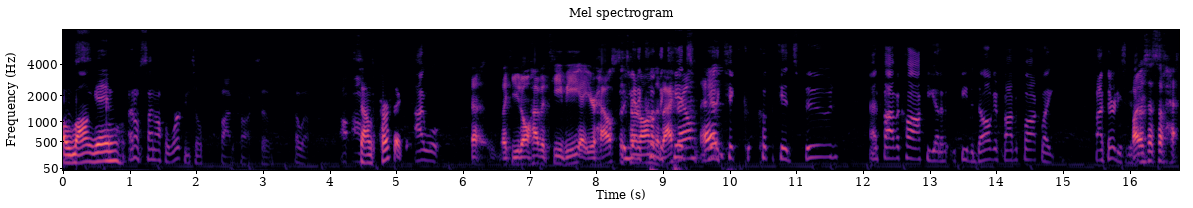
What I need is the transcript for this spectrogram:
a long game. I don't sign off of work until five o'clock, so oh well. I'll, I'll, Sounds perfect. I will. That, like you don't have a TV at your house to you turn on in cook the background. Kids, you gotta kick, cook, cook the kids food at five o'clock. You gotta feed the dog at five o'clock. Like five thirty is a good Why time. does that stuff? Ha-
